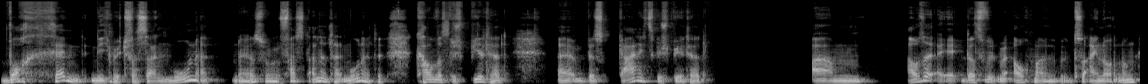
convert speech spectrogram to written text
Wochen, nee, ich möchte fast sagen Monaten, naja, so fast anderthalb Monate, kaum was gespielt hat, äh, bis gar nichts gespielt hat? Ähm, außer, äh, das wird mir auch mal zur Einordnung,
